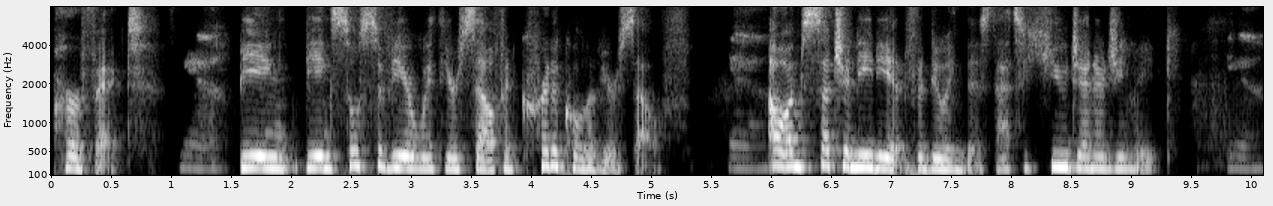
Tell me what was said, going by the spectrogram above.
perfect. Yeah. Being being so severe with yourself and critical of yourself. Yeah. Oh, I'm such an idiot for doing this. That's a huge energy leak. Yeah.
